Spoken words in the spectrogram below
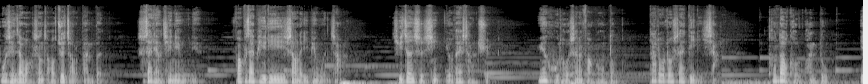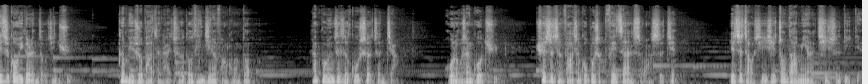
目前在网上找到最早的版本，是在两千零五年发布在 PTT 上的一篇文章，其真实性有待商榷。因为虎头山的防空洞大多都是在地底下，通道口的宽度也只够一个人走进去，更别说把整台车都停进了防空洞。但不论这则故事的真假，虎头山过去确实曾发生过不少非自然死亡事件，也是早期一些重大命案的弃尸地点。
